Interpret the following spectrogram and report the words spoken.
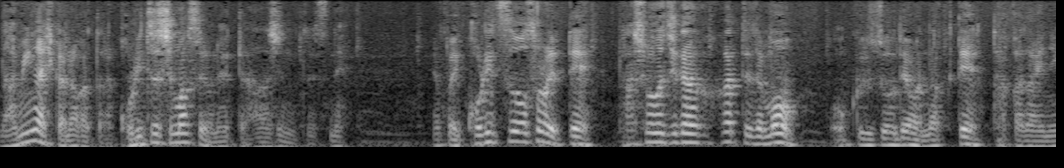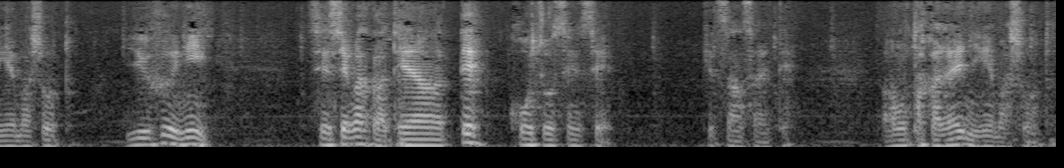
波が引かなかったら孤立しますよねって話になってですね。やっぱり孤立を恐れて多少時間がかかってでも屋上ではなくて高台に逃げましょうというふうに先生方から提案があって校長先生決断されてあの高台に逃げましょうと。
